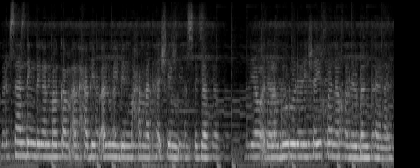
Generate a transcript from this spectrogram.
bersanding dengan makam Al-Habib Alwi bin Muhammad Hashim As-Segaf. Beliau adalah guru dari Syekhana Khalil Bangkalan.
